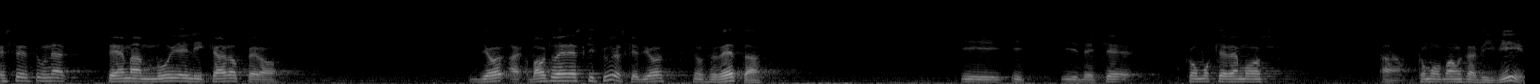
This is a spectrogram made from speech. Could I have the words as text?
ese es un tema muy delicado, pero Dios, ah, vamos a leer escrituras que Dios nos reta y, y, de que, cómo queremos, ah, cómo vamos a vivir.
